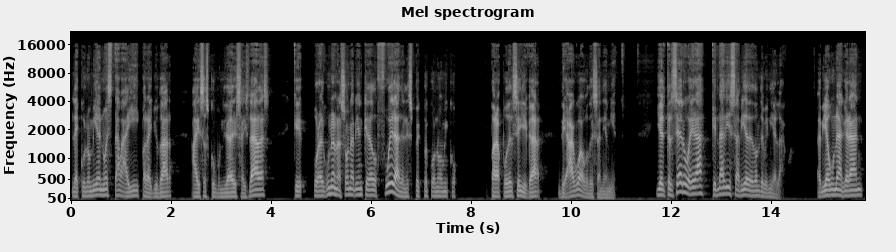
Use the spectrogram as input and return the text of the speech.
la economía no estaba ahí para ayudar a esas comunidades aisladas que por alguna razón habían quedado fuera del espectro económico para poderse llegar de agua o de saneamiento. Y el tercero era que nadie sabía de dónde venía el agua. Había una gran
